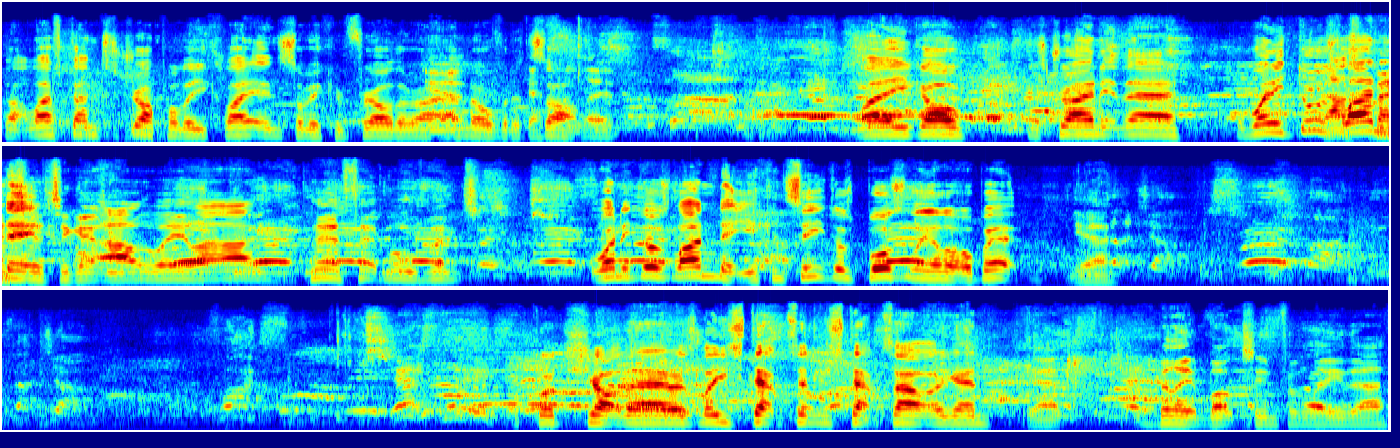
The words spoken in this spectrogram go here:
that left hand to drop a Lee Clayton so he can throw the right hand over the top. There you go. He's trying it there. And when he does That's land it, to get out of the way like that. Perfect movement. when he does land it, you can see it does buzzling a little bit. Yeah. Work, lad. Use that jab. Fast. Yes, please. Good shot there as Lee steps in and steps out again. Yeah. Brilliant boxing from Lee there.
